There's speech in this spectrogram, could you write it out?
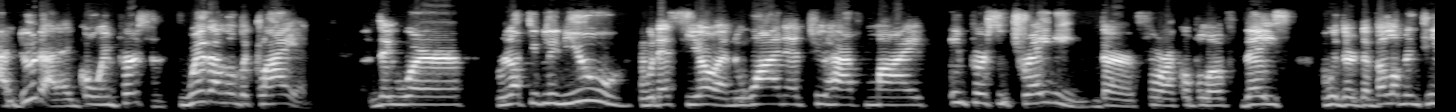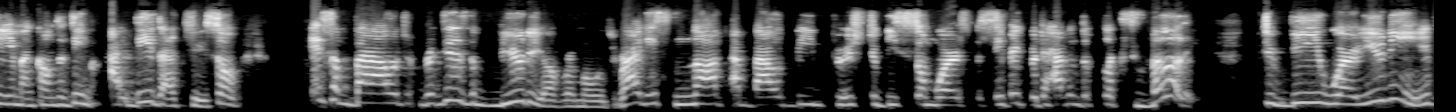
I do that. I go in person with another client. They were relatively new with SEO and wanted to have my in-person training there for a couple of days with their development team and content team. I did that too. So it's about this is the beauty of remote, right? It's not about being pushed to be somewhere specific, but having the flexibility to be where you need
